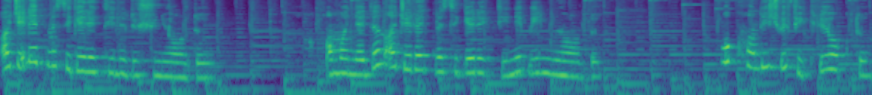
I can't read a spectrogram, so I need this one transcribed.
acele etmesi gerektiğini düşünüyordu. Ama neden acele etmesi gerektiğini bilmiyordu. Bu konuda hiçbir fikri yoktu.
